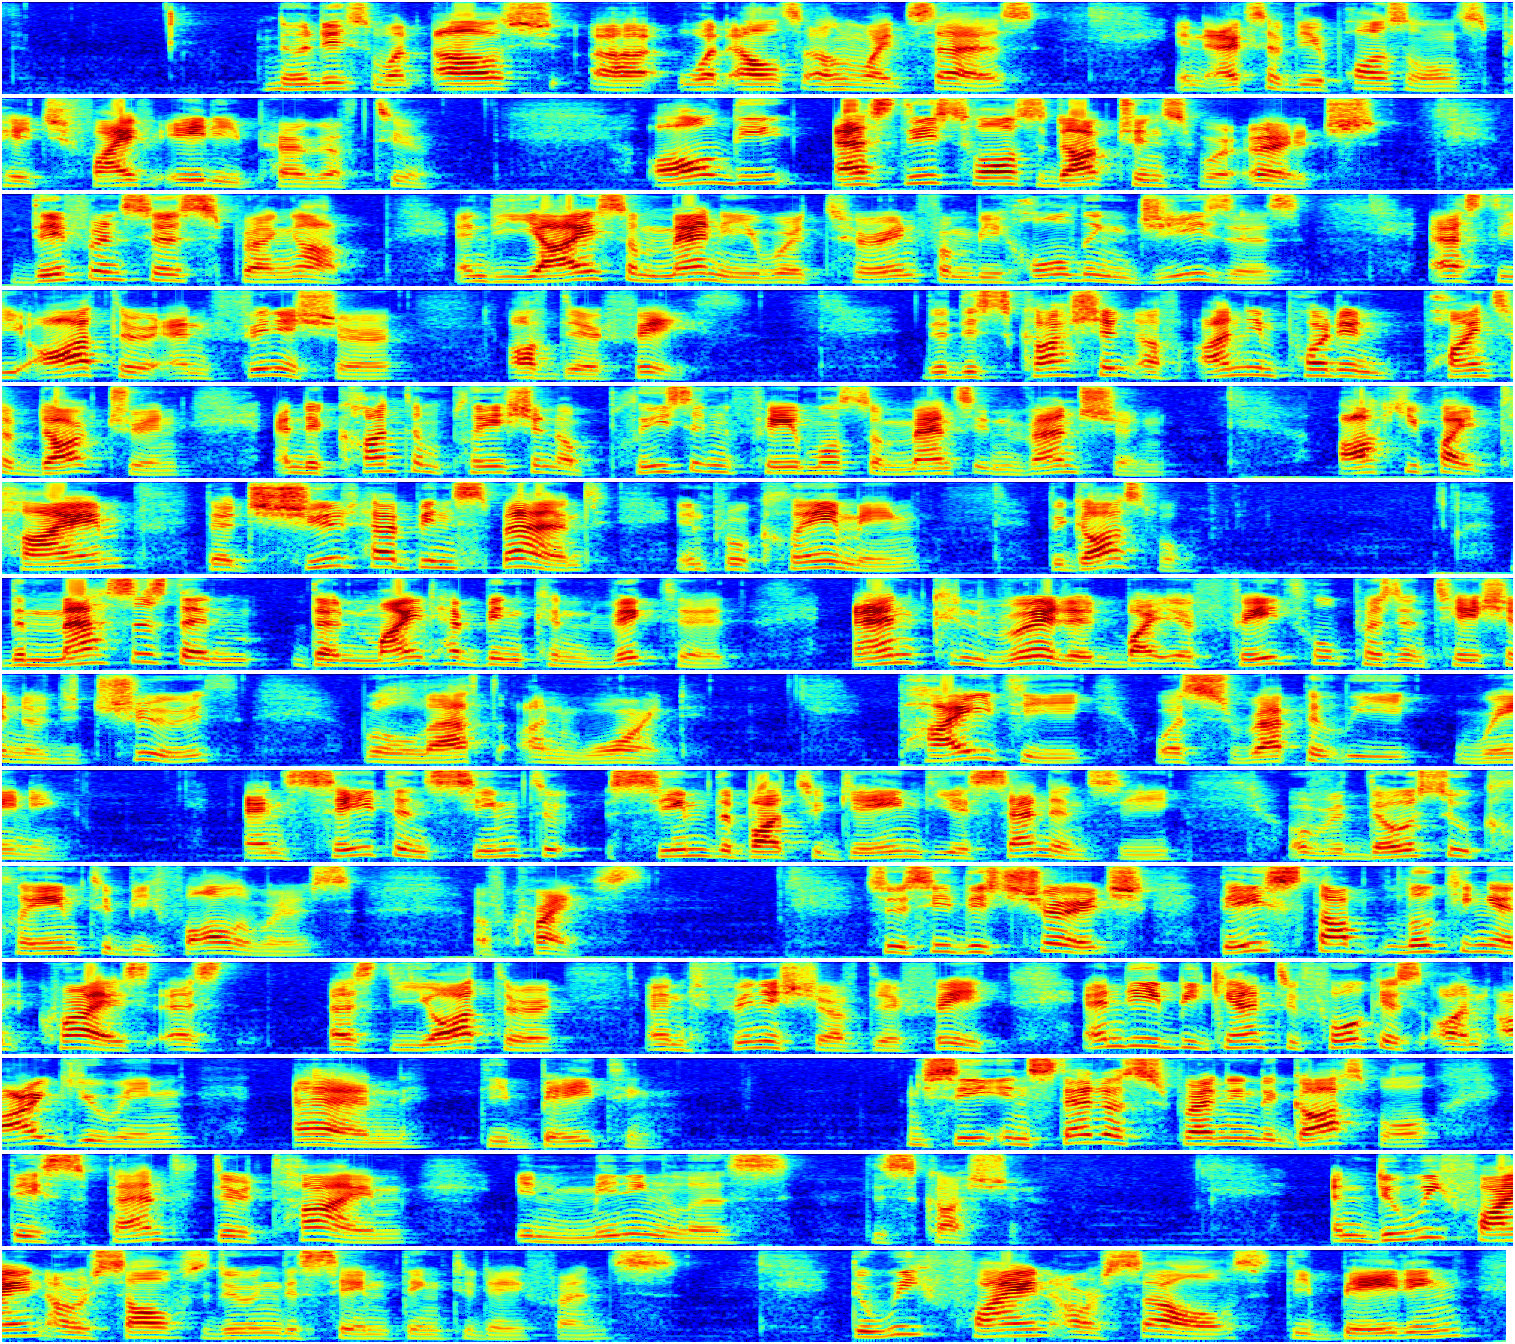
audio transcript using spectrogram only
Notice what else, uh, what else Ellen White says in Acts of the Apostles, page 580, paragraph 2. All the, as these false doctrines were urged, differences sprang up, and the eyes of many were turned from beholding Jesus as the author and finisher of their faith. The discussion of unimportant points of doctrine and the contemplation of pleasing fables of man's invention occupied time that should have been spent in proclaiming the gospel. The masses that, that might have been convicted and converted by a faithful presentation of the truth were left unwarned. Piety was rapidly waning, and Satan seemed, to, seemed about to gain the ascendancy over those who claimed to be followers of Christ. So you see, this church, they stopped looking at Christ as, as the author and finisher of their faith, and they began to focus on arguing and debating. You see, instead of spreading the gospel, they spent their time in meaningless discussion. And do we find ourselves doing the same thing today, friends? Do we find ourselves debating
